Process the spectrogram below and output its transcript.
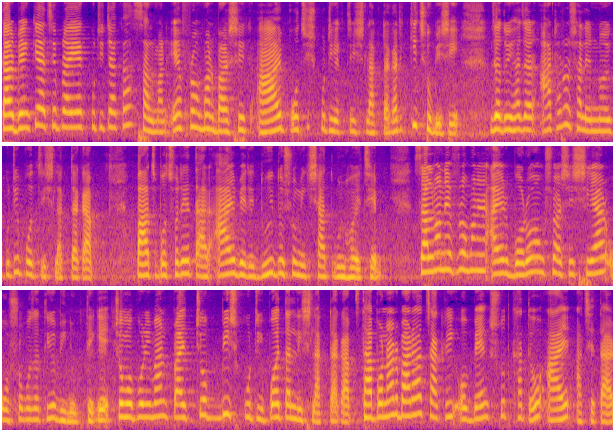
তার ব্যাংকে আছে প্রায় এক কোটি টাকা। সালমান এফ রহমান বার্ষিক আয় পঁচিশ কোটি একত্রিশ লাখ টাকার কিছু বেশি, যা দুই হাজার আঠারো সালের নয় কোটি পঁয়ত্রিশ লাখ টাকা। পাঁচ বছরে তার আয় বেড়ে দুই দশমিক সাত গুণ হয়েছে। সালমান এফ রহমানের আয়ের বড় অংশ আসে শেয়ার ও সমজাতীয় বিনিয়োগ থেকে। সমপরিমাণ প্রায় চব্বিশ কোটি পঁয়তাল্লিশ লাখ টাকা। স্থাপনার বাড়া চাকরি ও ব্যাংক সুদ খাতেও আয় আছে তার।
